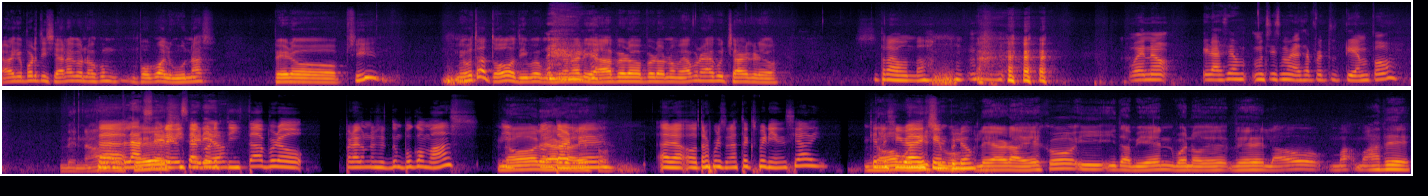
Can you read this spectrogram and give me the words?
La verdad que por Tiziana conozco un poco algunas. Pero sí, me gusta todo tipo de música en realidad, pero, pero no me voy a poner a escuchar, creo. Otra onda. no. Bueno, gracias, muchísimas gracias por tu tiempo. De O sea, nada. ¿en entrevista cortista, pero para conocerte un poco más y No, contarle a la- otras personas tu experiencia y que No, les sirva de buenísimo. ejemplo. Le agradezco y, y también, bueno, de- desde el lado ma- más de,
